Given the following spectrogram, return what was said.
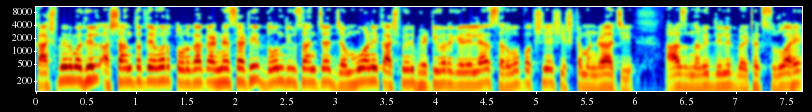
काश्मीरमधील अशांततेवर तोडगा काढण्यासाठी दोन दिवसांच्या जम्मू आणि काश्मीर भेटीवर गेलेल्या सर्वपक्षीय शिष्टमंडळाची आज नवी दिल्लीत बैठक सुरू आहे.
